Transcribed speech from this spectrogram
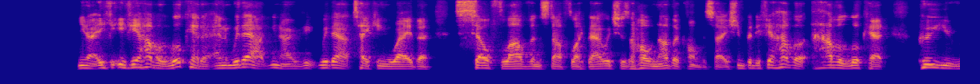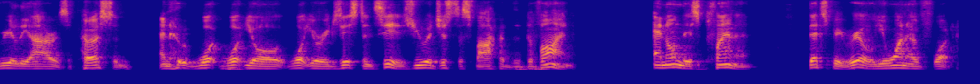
you know, if, if you have a look at it and without, you know, without taking away the self love and stuff like that, which is a whole nother conversation. But if you have a, have a look at who you really are as a person and who, what, what your, what your existence is, you are just a spark of the divine. And on this planet, let's be real, you're one of what,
